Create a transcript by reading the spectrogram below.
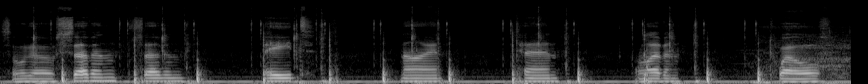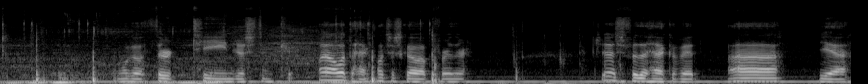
So we'll go seven, seven, eight, nine, ten, eleven, twelve. And we'll go 13 just in case. Well, what the heck? Let's just go up further. Just for the heck of it. Uh, yeah.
